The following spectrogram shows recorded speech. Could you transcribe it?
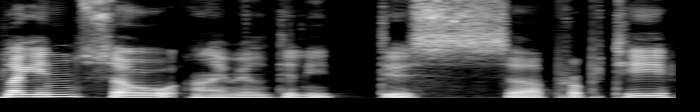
plugin, so I will delete this uh, property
